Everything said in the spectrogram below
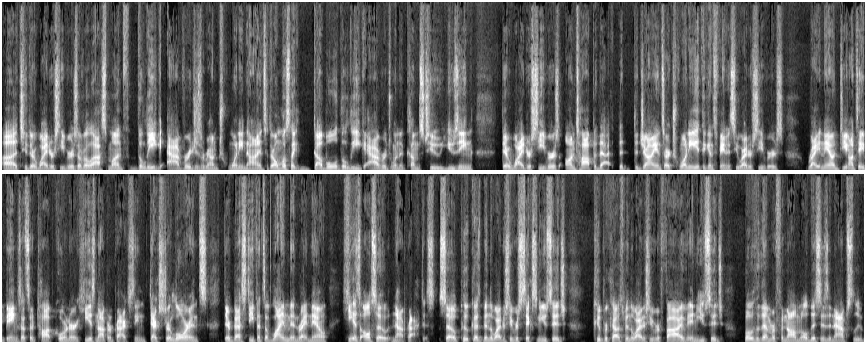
uh, to their wide receivers over the last month. The league average is around 29. So they're almost like double the league average when it comes to using their wide receivers. On top of that, the, the Giants are 28th against fantasy wide receivers. Right now, Deonte Banks, that's their top corner. He has not been practicing. Dexter Lawrence, their best defensive lineman right now, he has also not practiced. So Puka has been the wide receiver six in usage. Cooper Kupp's been the wide receiver five in usage. Both of them are phenomenal. This is an absolute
